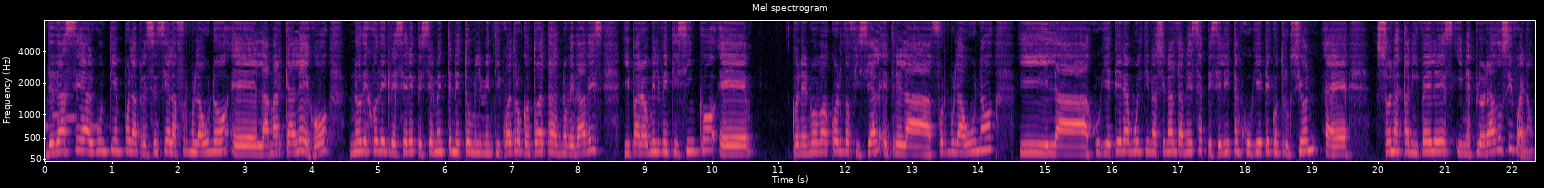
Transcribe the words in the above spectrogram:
Desde hace algún tiempo la presencia de la Fórmula 1, eh, la marca Lego, no dejó de crecer especialmente en este 2024 con todas estas novedades y para 2025 con el nuevo acuerdo oficial entre la Fórmula 1 y la juguetera multinacional danesa especialista en juguete y construcción, son hasta niveles inexplorados y bueno.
